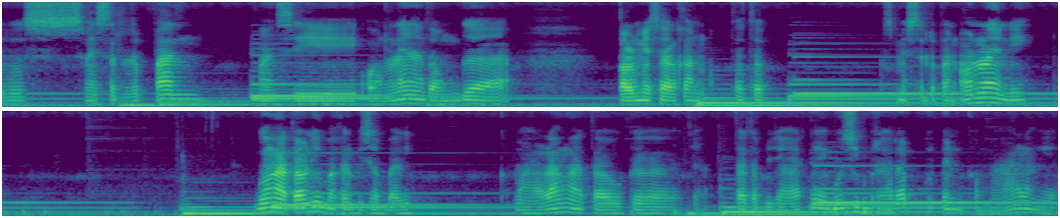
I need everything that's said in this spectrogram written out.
terus semester depan masih online atau enggak? Kalau misalkan tetap semester depan online nih gue nggak tahu nih bakal bisa balik ke Malang atau ke tetap di Jakarta ya. Gue sih berharap gue pengen ke Malang ya.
